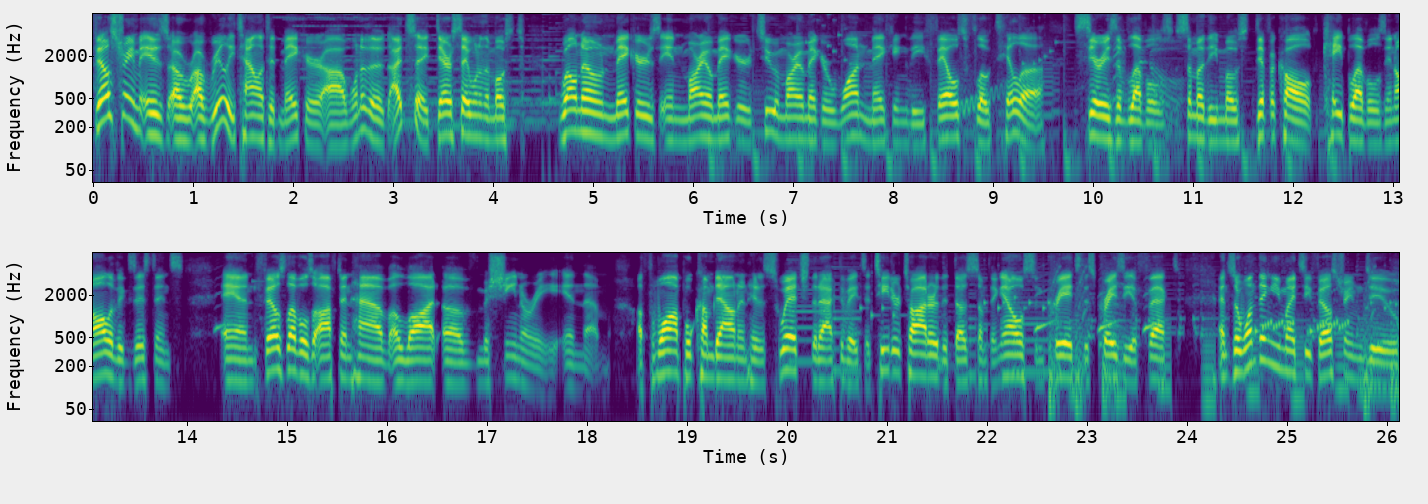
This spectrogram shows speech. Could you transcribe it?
Failstream is a, a really talented maker. Uh, one of the, I'd say, dare say, one of the most well-known makers in Mario Maker 2 and Mario Maker 1, making the Fails Flotilla series of levels, some of the most difficult cape levels in all of existence. And Fails levels often have a lot of machinery in them a thwomp will come down and hit a switch that activates a teeter totter that does something else and creates this crazy effect. And so, one thing you might see Failstream do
